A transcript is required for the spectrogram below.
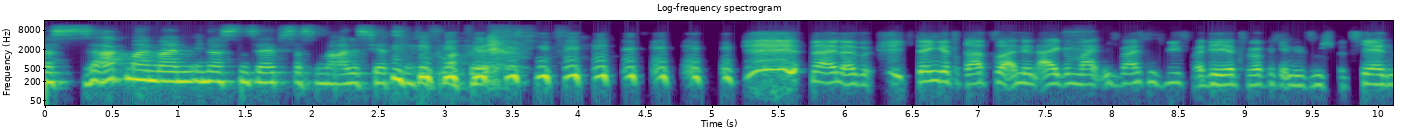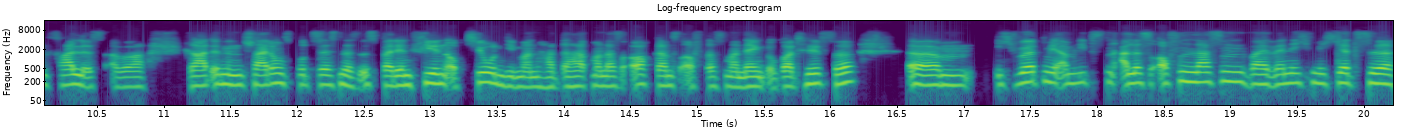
das sag mal meinem innersten Selbst, dass immer alles jetzt und sofort will. Nein, also ich denke jetzt gerade so an den allgemeinen, ich weiß nicht, wie es bei dir jetzt wirklich in diesem speziellen Fall ist, aber gerade in den Entscheidungsprozessen, das ist bei den vielen Optionen, die man hat, da hat man das auch ganz oft, dass man denkt, oh Gott, Hilfe. Ähm, ich würde mir am liebsten alles offen lassen, weil wenn ich mich jetzt äh,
